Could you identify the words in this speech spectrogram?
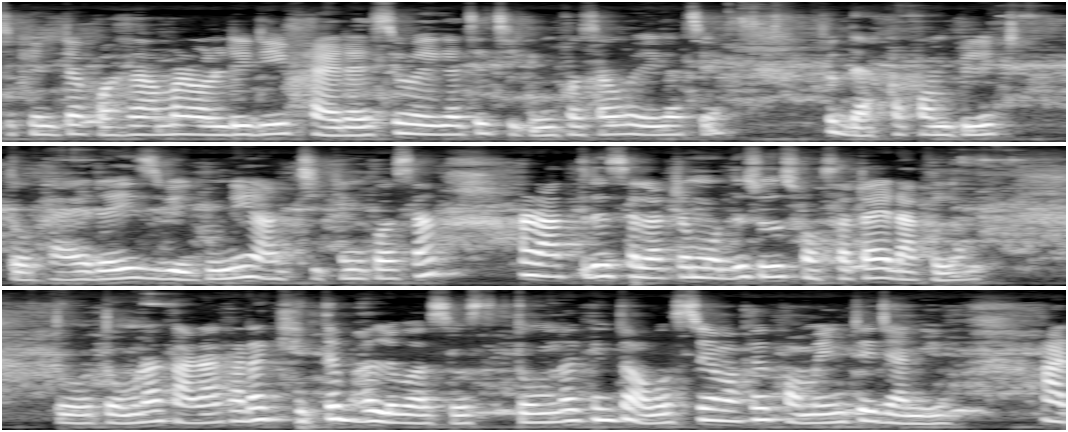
চিকেনটা কষা আমার অলরেডি ফ্রায়েড রাইসও হয়ে গেছে চিকেন কষাও হয়ে গেছে। তো দেখো কমপ্লিট তো ফ্রায়েড রাইস বেগুনি আর চিকেন কষা। আর রাত্রে স্যালাডের মধ্যে শুধু শশাটাই রাখলাম। তো তোমরা কারা কারা খেতে ভালোবাসো, তোমরা কিন্তু অবশ্যই আমাকে কমেন্টে জানিও। আর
